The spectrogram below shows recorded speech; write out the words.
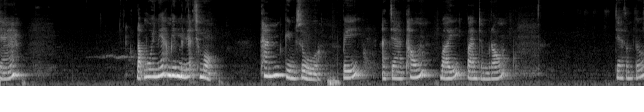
ចា11នាក់មានម្នាក់ឈ្មោះឋាន់គឹមសួរ2អាចារ្យធំ3ប៉ែនចម្រុងចាសំទោស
